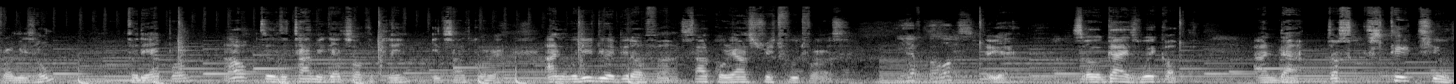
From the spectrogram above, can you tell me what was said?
from his home to the airport out till the time he gets off the plane in South Korea. And will you do a bit of uh, South Korean street food for us? Yeah, course. Yeah. So guys, wake up and uh, just stay tuned.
